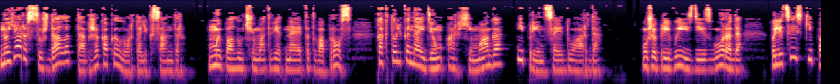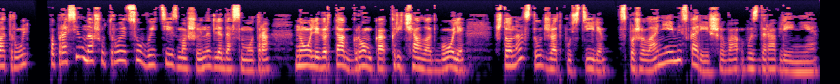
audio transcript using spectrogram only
Но я рассуждала так же, как и лорд Александр. Мы получим ответ на этот вопрос, как только найдем архимага и принца Эдуарда. Уже при выезде из города полицейский патруль попросил нашу троицу выйти из машины для досмотра, но Оливер так громко кричал от боли, что нас тут же отпустили с пожеланиями скорейшего выздоровления.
